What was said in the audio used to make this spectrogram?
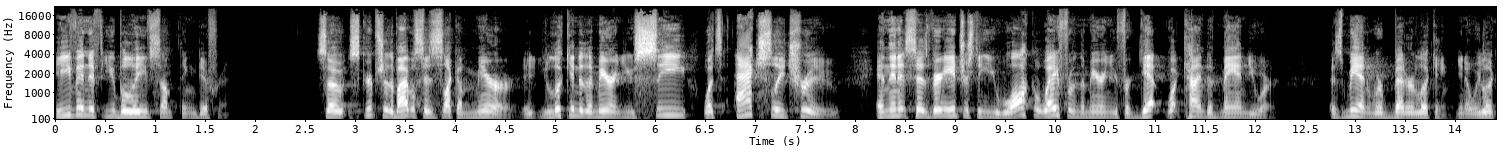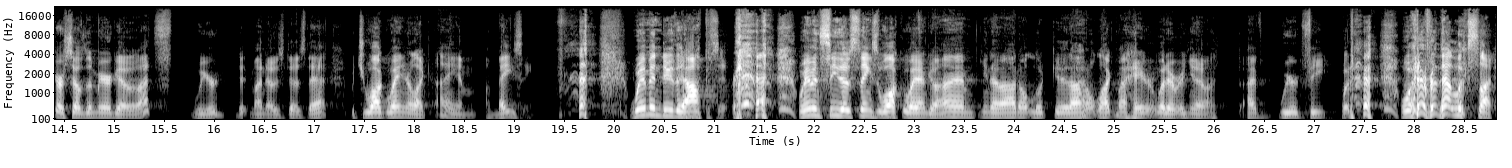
even if you believe something different. So, Scripture, the Bible says it's like a mirror. You look into the mirror and you see what's actually true. And then it says, very interesting, you walk away from the mirror and you forget what kind of man you were. As men, we're better looking. You know, we look ourselves in the mirror and go, that's weird that my nose does that. But you walk away and you're like, I am amazing. Women do the opposite. Right? Women see those things and walk away and go, I'm, you know, I don't look good. I don't like my hair, whatever, you know, I have weird feet, whatever that looks like.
